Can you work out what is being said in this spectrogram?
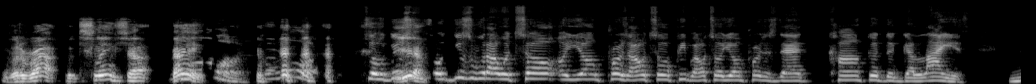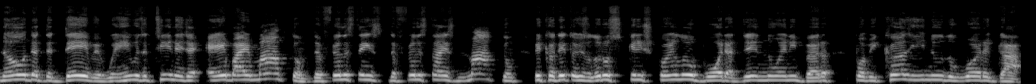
With a rock, with the slingshot. Bang. Come on, come on. so this, yeah. is, so this is what I would tell a young person. I would tell people, I would tell young persons that conquer the Goliath. Know that the David, when he was a teenager, everybody mocked him. The Philistines, the Philistines mocked him because they thought he was a little skinny, scrawny little boy that didn't know any better. But because he knew the word of God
